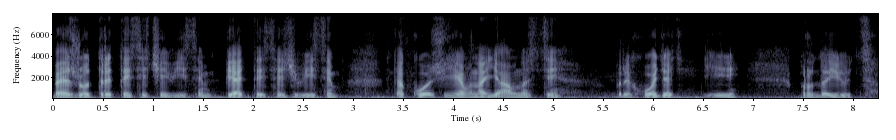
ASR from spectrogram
Peugeot 3008, 5008 також є в наявності, приходять і продаються.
